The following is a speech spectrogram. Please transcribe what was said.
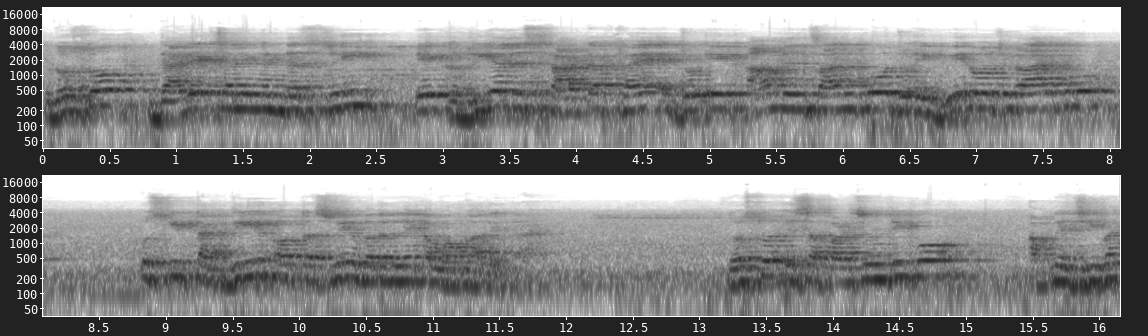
तो दोस्तों डायरेक्ट सेलिंग इंडस्ट्री एक रियल स्टार्टअप है जो एक आम इंसान को, जो एक बेरोजगार को उसकी तकदीर और तस्वीर बदलने का मौका देता है। दोस्तों, इस अपॉर्चुनिटी को अपने जीवन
